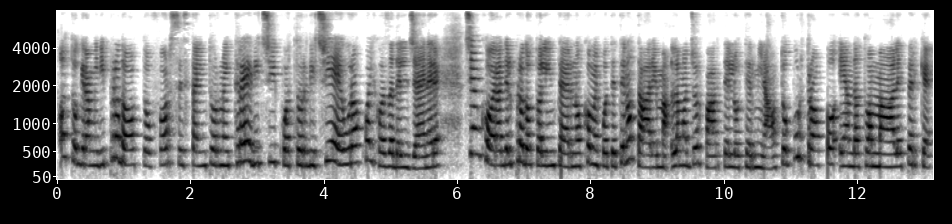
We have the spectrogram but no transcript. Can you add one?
8 grammi di prodotto, forse sta intorno ai 13-14 euro, qualcosa del genere. C'è ancora del prodotto all'interno come potete notare ma la maggior maggior parte l'ho terminato. Purtroppo è andato a male perché?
